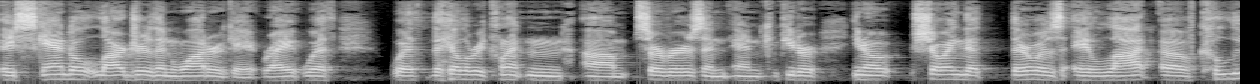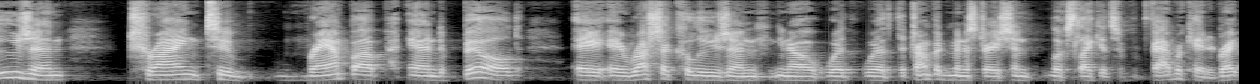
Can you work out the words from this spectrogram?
a scandal larger than Watergate, right? With with the Hillary Clinton um, servers and and computer, you know, showing that there was a lot of collusion trying to ramp up and build a, a, Russia collusion, you know, with with the Trump administration looks like it's fabricated, right?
